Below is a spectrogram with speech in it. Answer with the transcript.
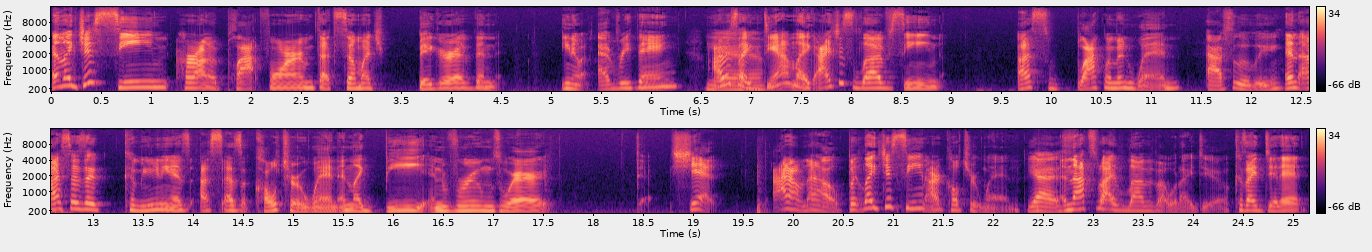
And like just seeing her on a platform that's so much bigger than you know everything. I was like, damn, like I just love seeing us black women win Absolutely. and us as a community as us as a culture win and like be in rooms where shit i don't know but like just seeing our culture win Yes. and that's what i love about what i do because i did it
